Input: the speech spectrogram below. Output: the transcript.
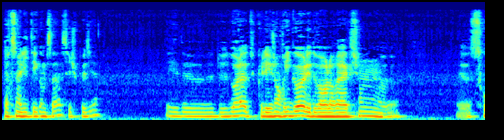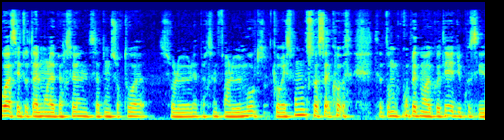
personnalités comme ça si je peux dire et de, de voilà que les gens rigolent et de voir leur réaction euh, soit c'est totalement la personne, ça tombe sur toi, sur le, la personne, enfin le mot qui correspond, soit ça, ça tombe complètement à côté, et du coup c'est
